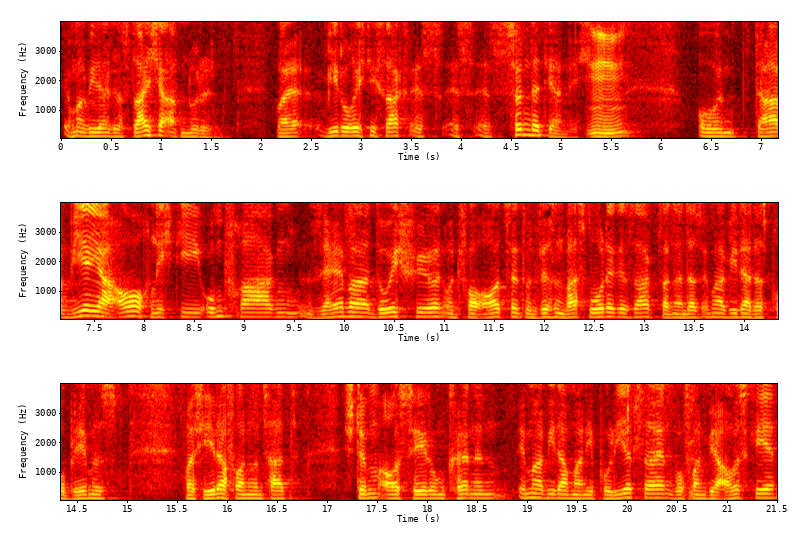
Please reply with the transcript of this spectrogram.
immer wieder das Gleiche abnuddeln. Weil, wie du richtig sagst, es, es, es zündet ja nicht. Mhm. Und da wir ja auch nicht die Umfragen selber durchführen und vor Ort sind und wissen, was wurde gesagt, sondern dass immer wieder das Problem ist, was jeder von uns hat, Stimmenauszählungen können immer wieder manipuliert sein, wovon wir ausgehen.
